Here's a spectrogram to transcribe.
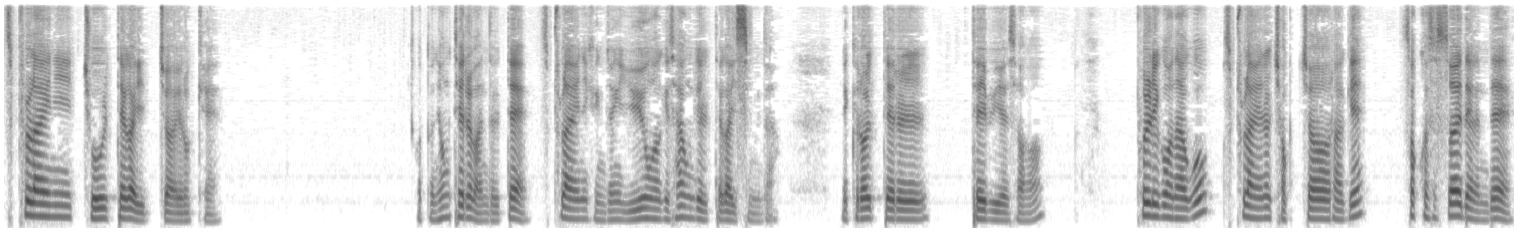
spline이 좋을 때가 있죠. 이렇게 어떤 형태를 만들 때 spline이 굉장히 유용하게 사용될 때가 있습니다. 그럴 때를 대비해서 polygon하고 spline을 적절하게 섞어서 써야 되는데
